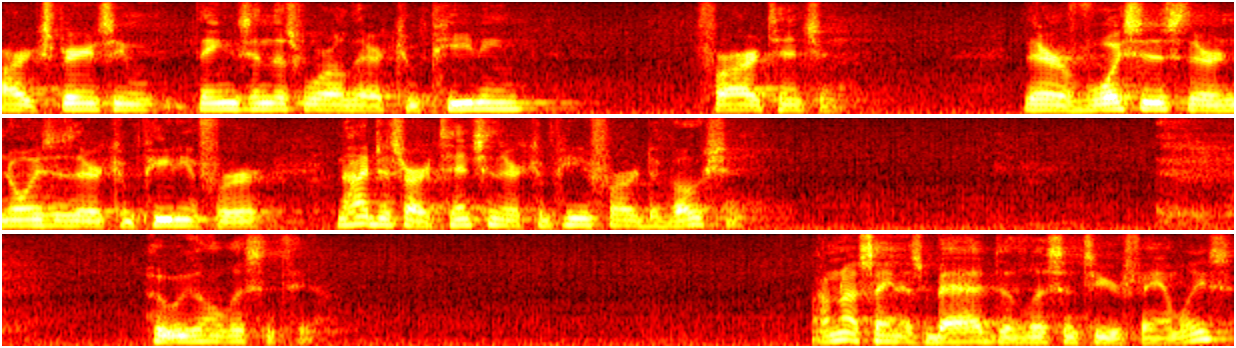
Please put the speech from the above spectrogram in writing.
are experiencing things in this world that are competing for our attention. There are voices, there are noises that are competing for not just our attention, they're competing for our devotion. Who are we going to listen to? I'm not saying it's bad to listen to your families.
